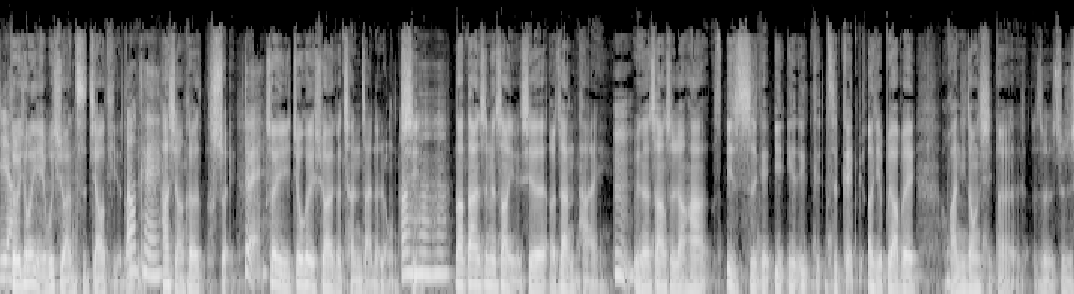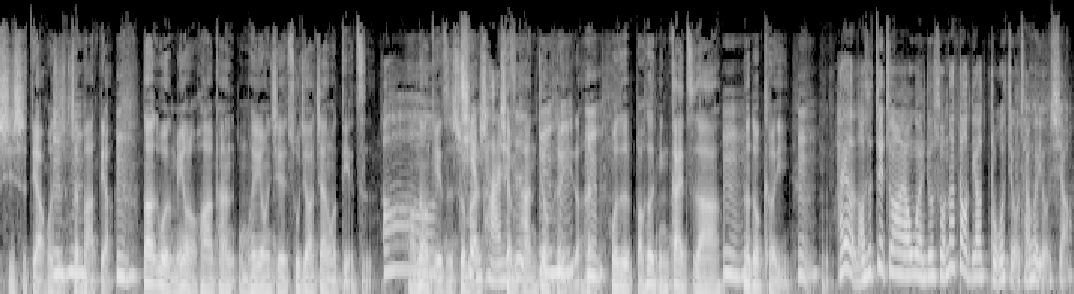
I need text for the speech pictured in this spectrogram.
也，有些也不喜欢吃胶体的东西。它喜欢喝水。对，所以就会需要一个承载的容器。Uh-huh. 那当然市面上有些耳站台，嗯，原则上是让它一直吃给一一一直给，而且不要被环境中稀呃，就就是稀释掉或者是蒸发掉。嗯，那如果没有的话，它我们会用一些塑胶酱油碟子。哦。哦，那种碟子是蛮浅盘就可以了，嗯，或者宝特瓶盖子啊，嗯，那都可以。嗯，还有老师最重要要问就是说，那到底要多久才会有效？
